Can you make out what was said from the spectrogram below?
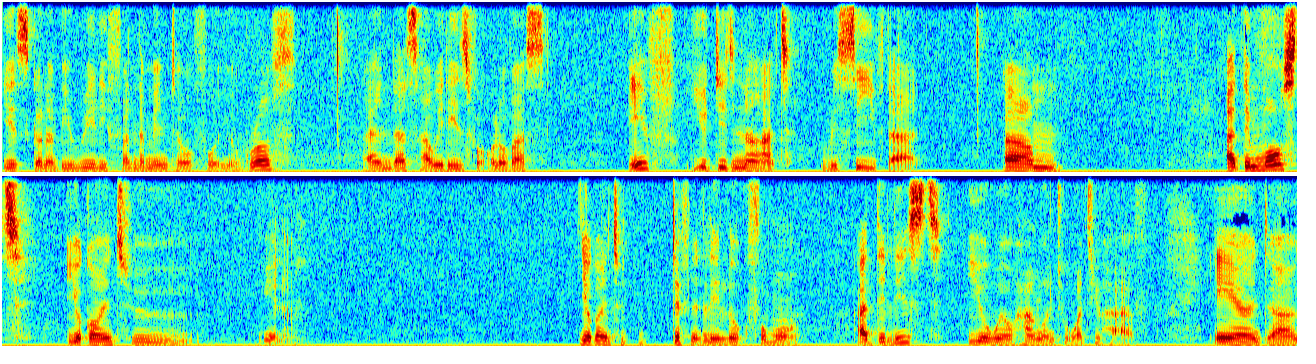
is going to be really fundamental for your growth, and that's how it is for all of us. If you did not receive that, um, at the most, you're going to, you know, you're going to definitely look for more. At the least, you will hang on to what you have and uh,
